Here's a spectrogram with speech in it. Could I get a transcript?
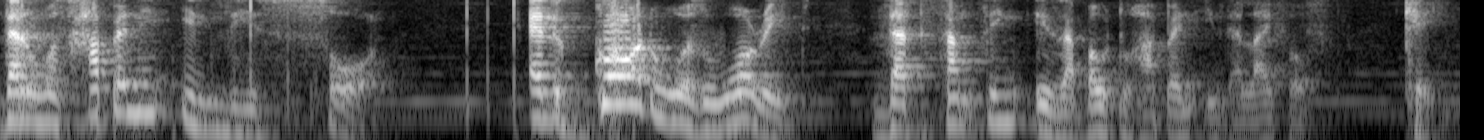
that was happening in his soul. And God was worried that something is about to happen in the life of Cain.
